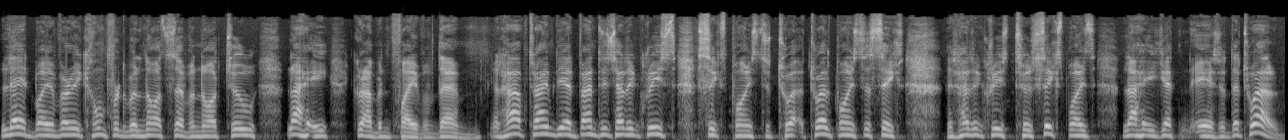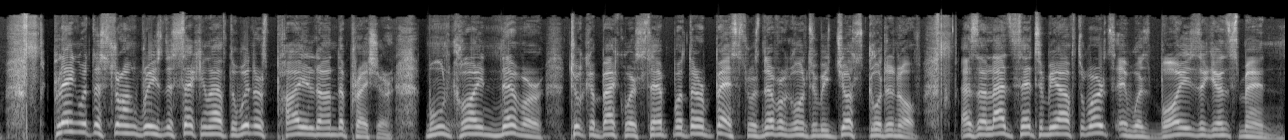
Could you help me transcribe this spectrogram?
led by a very comfortable 0-7, 0-2, Leahy grabbing five of them. At half time, the advantage had increased six points to tw- 12 points to six. It had increased to six points, Leahy getting 8 of the 12. Playing with the strong breeze in the second half, the winners piled on the pressure. Mooncoin never took a backward step, but their best was never going to be just good enough. As the lad said to me afterwards, it was boys against men.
